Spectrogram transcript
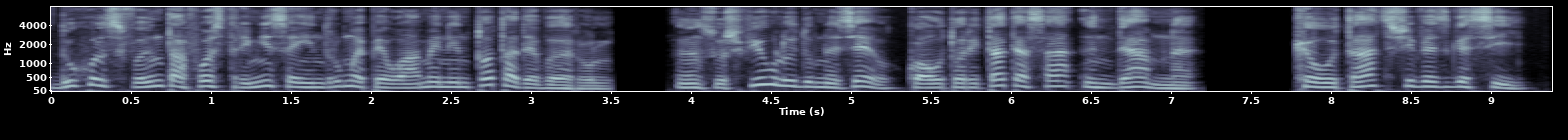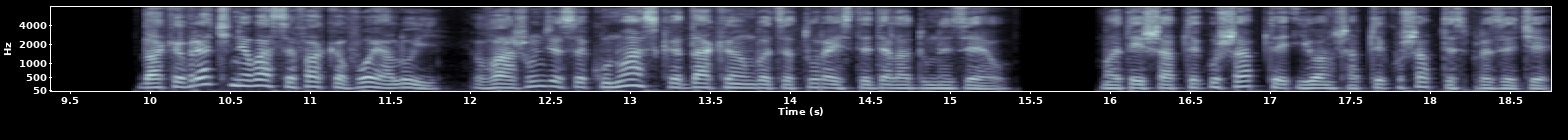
Duhul Sfânt a fost trimis să îndrume pe oameni în tot adevărul. Însuși Fiul lui Dumnezeu, cu autoritatea sa, îndeamnă. Căutați și veți găsi. Dacă vrea cineva să facă voia lui, va ajunge să cunoască dacă învățătura este de la Dumnezeu. Matei 7 cu 7, Ioan 7 cu 17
